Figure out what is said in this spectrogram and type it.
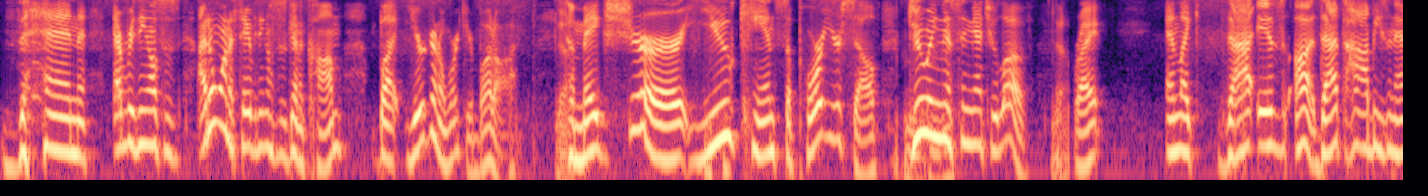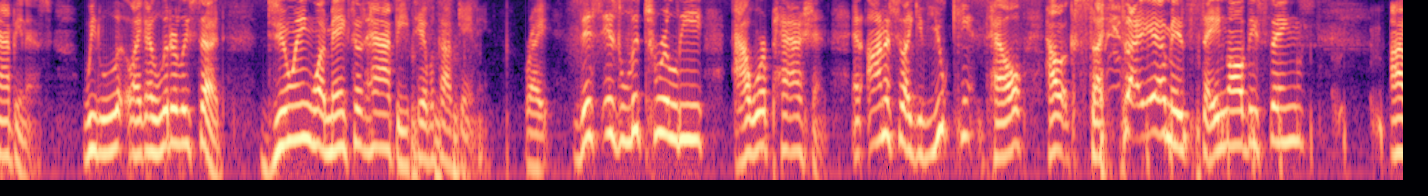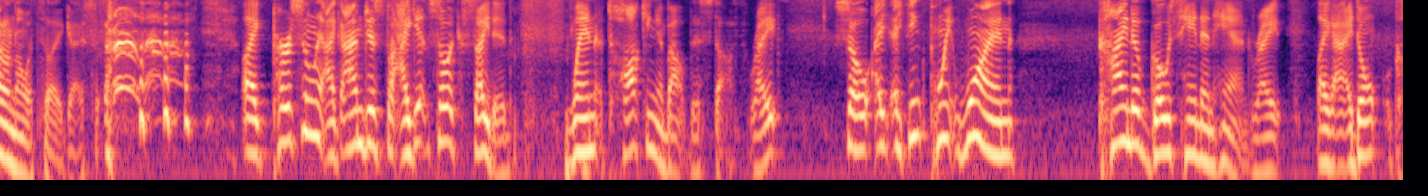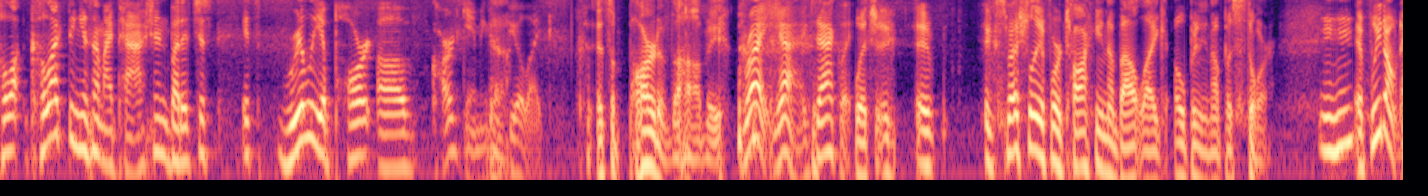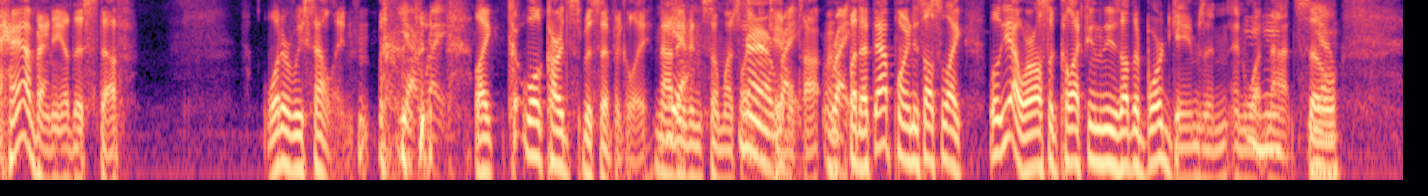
then everything else is I don't want to say everything else is going to come, but you're going to work your butt off to make sure you can support yourself doing this thing that you love. Yeah. Right? And like that is uh that's hobbies and happiness. We li- like I literally said, doing what makes us happy, tabletop gaming, right? This is literally our passion. And honestly, like if you can't tell how excited I am in saying all these things, I don't know what to tell you guys. like personally, like I'm just I get so excited when talking about this stuff, right? So I, I think point one kind of goes hand in hand, right? Like I don't coll- collecting isn't my passion, but it's just it's really a part of card gaming. I feel like. it's a part of the hobby. Right. Yeah. Exactly. Which, if, especially if we're talking about like opening up a store, Mm-hmm. if we don't have any of this stuff, what are we selling? yeah. Right. like, well, cards specifically, not Yeah. even so much like No, no, tabletop. right. But at that point, it's also like, well, yeah, we're also collecting these other board games and, and whatnot. So Mm-hmm.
